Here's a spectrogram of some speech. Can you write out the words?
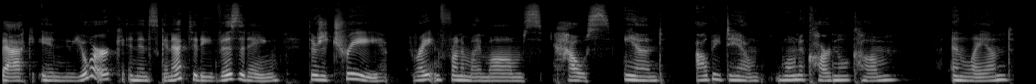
back in New York and in Schenectady visiting, there's a tree right in front of my mom's house. And I'll be damned, won't a cardinal come and land?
